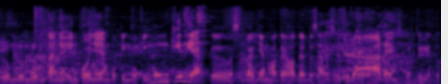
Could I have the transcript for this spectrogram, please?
belum belum belum tanya infonya yang booking booking. Mungkin ya ke sebagian hotel-hotel besar sih sudah ada yang seperti itu.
